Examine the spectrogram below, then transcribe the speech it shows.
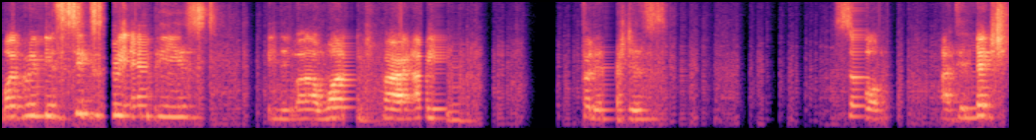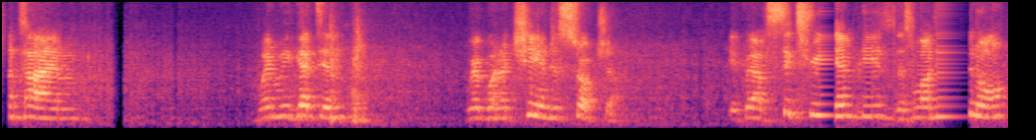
But we need 63 MPs in the uh, one part, I mean, for the churches. So at election time, when we get in, we're going to change the structure. If we have 63 MPs, just want you to know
